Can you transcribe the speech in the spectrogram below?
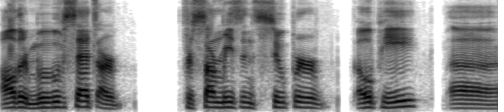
all their move sets are for some reason super OP. Uh,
